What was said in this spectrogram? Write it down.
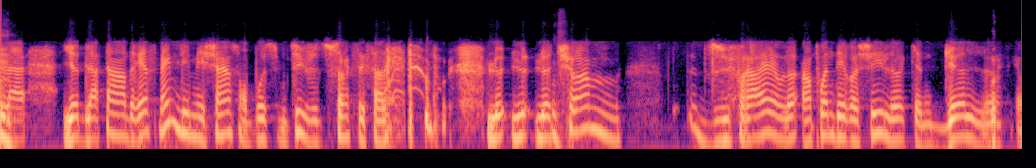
Mhm. la, il y a de la tendresse. Même les méchants sont pas. Tu, sais, je- tu sens que c'est ça. le, le, le chum du frère, là, Antoine Desrochers, là, qui a une gueule, là,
